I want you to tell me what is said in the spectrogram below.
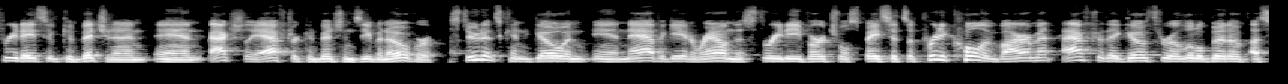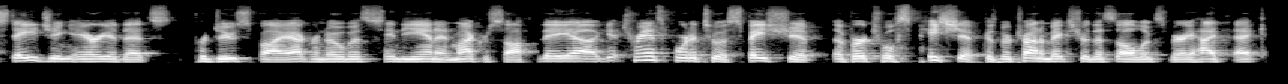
three days of convention and, and actually after convention's even over, students can go and, and navigate around this 3D virtual space. It's a pretty cool environment. After they go through a little bit of a staging area that's produced by AgriNovus, Indiana, and Microsoft, they uh, get transported to a spaceship, a virtual spaceship, because we're trying to make sure this all looks very high tech.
